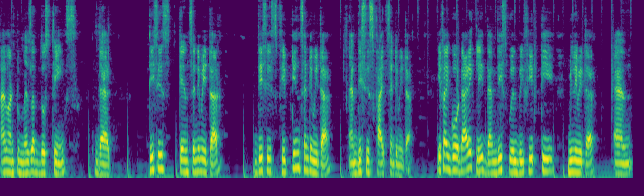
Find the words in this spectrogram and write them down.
I want to measure those things that this is 10 centimeter this is 15 centimeter and this is 5 centimeter. If I go directly then this will be 50 millimeter and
